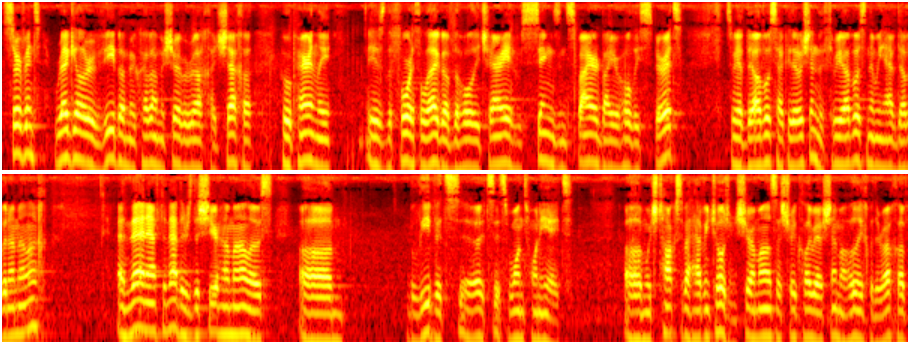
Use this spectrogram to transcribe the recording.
servant regular viba merkava misher barach who apparently is the fourth leg of the Holy Chariot, who sings inspired by your Holy Spirit. So we have the Avos Hakadoshim, the three Avos, and then we have David HaMelech. And then after that, there's the Shir Hamalos. Um, I believe it's uh, it's it's 128. Um, which talks about having children. Shir Hamalos Ashrei Kol Hashem Aholich.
